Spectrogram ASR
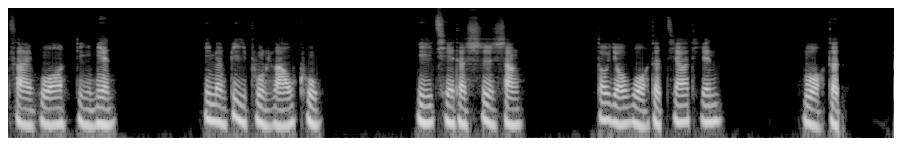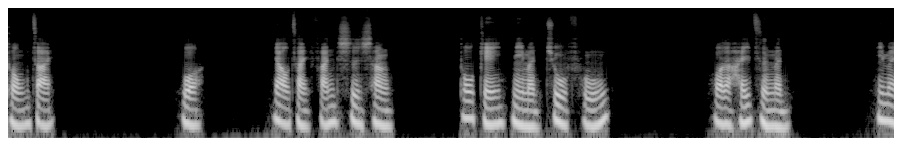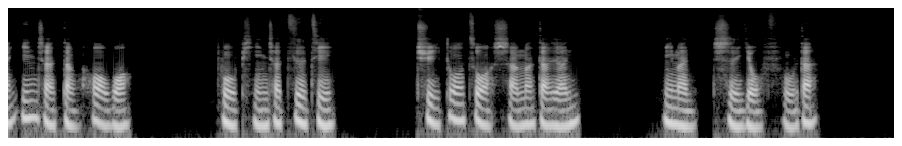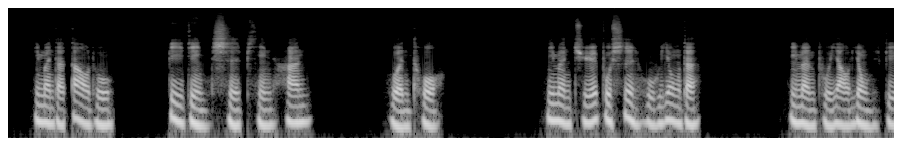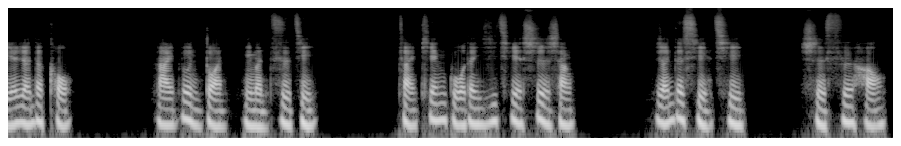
在我里面，你们必不劳苦。一切的事上都有我的加添，我的同在。我要在凡事上都给你们祝福，我的孩子们，你们因着等候我，不凭着自己去多做什么的人。你们是有福的，你们的道路必定是平安稳妥，你们绝不是无用的。你们不要用别人的口来论断你们自己，在天国的一切事上，人的血气。是丝毫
